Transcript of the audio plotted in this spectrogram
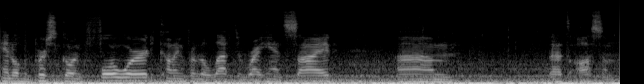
Handled the person going forward, coming from the left and right hand side. Um, that's awesome.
